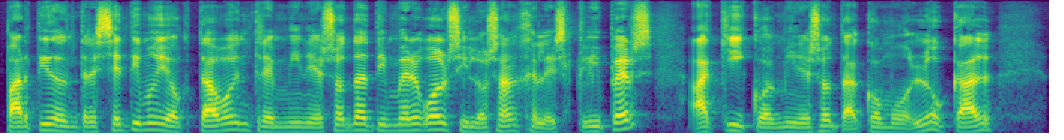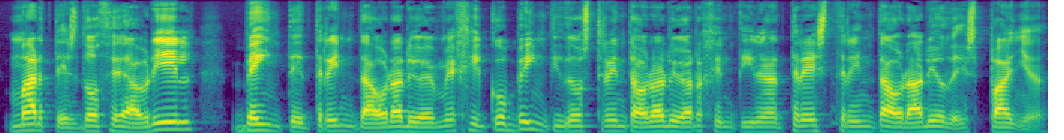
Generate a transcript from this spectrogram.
partido entre séptimo y octavo entre Minnesota Timberwolves y Los Ángeles Clippers, aquí con Minnesota como local, martes 12 de abril, 20.30 horario de México, 22.30 horario de Argentina, 3.30 horario de España.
